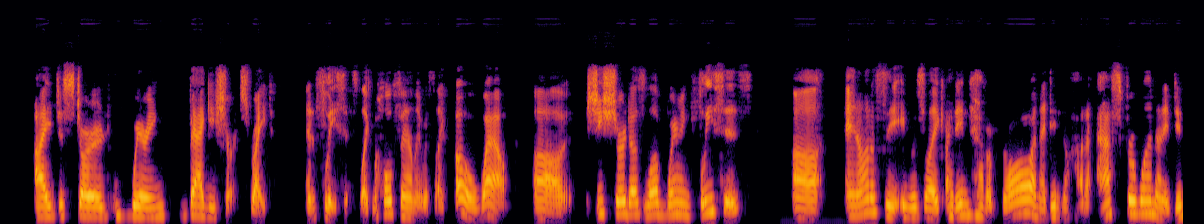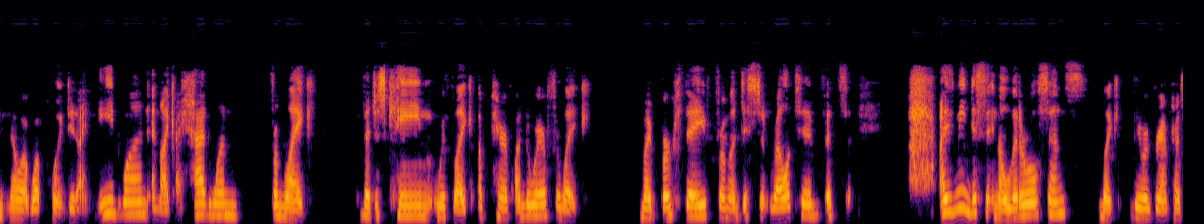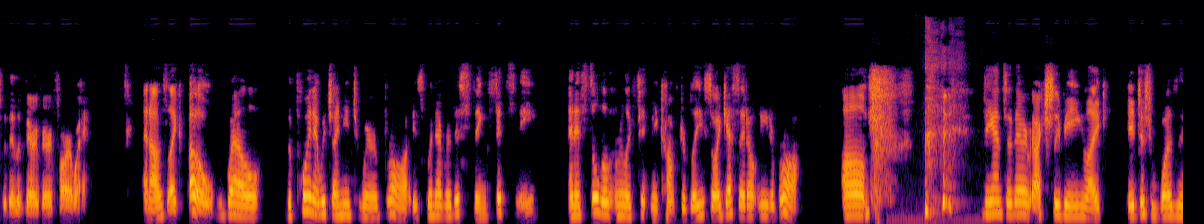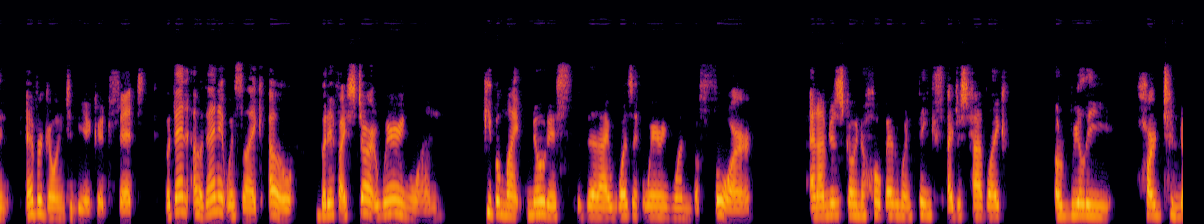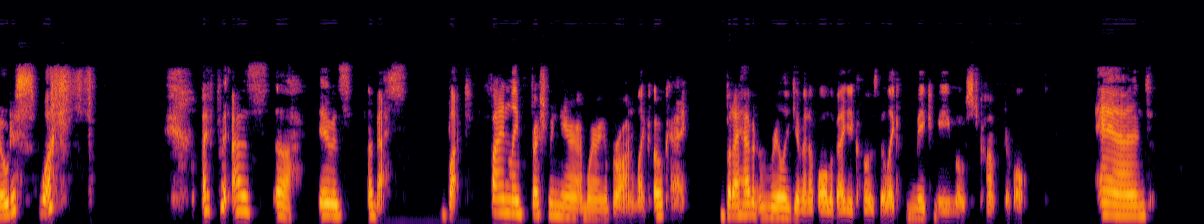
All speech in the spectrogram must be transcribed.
I just started wearing baggy shirts, right? And fleeces. Like my whole family was like, oh wow, uh, she sure does love wearing fleeces. Uh, and honestly, it was like I didn't have a bra and I didn't know how to ask for one and I didn't know at what point did I need one and like I had one from like that just came with like a pair of underwear for like my birthday from a distant relative. It's I mean distant in a literal sense, like they were grandparents but they live very very far away. And I was like, "Oh, well, the point at which I need to wear a bra is whenever this thing fits me, and it still doesn't really fit me comfortably, so I guess I don't need a bra." Um the answer there actually being like it just wasn't ever going to be a good fit. But then oh then it was like, "Oh, but if I start wearing one, people might notice that I wasn't wearing one before, and I'm just going to hope everyone thinks I just have like a really hard to notice one. I put, I was, uh, it was a mess. But finally, freshman year, I'm wearing a bra, and I'm like, okay. But I haven't really given up all the baggy clothes that like make me most comfortable. And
